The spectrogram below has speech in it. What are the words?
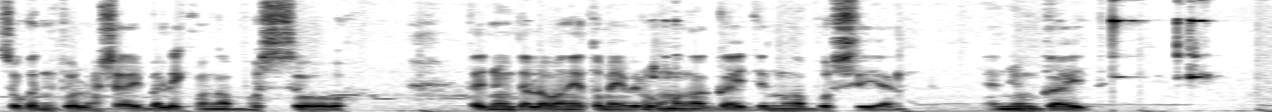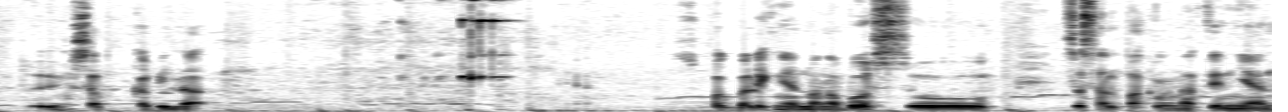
So ganito lang siya ibalik mga boss. So yan yung dalawa nito may merong mga guide yan mga boss yan. Yan yung guide. So yung sa kabila. Yan. So pagbalik niyan mga boss, so sasalpak lang natin yan.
